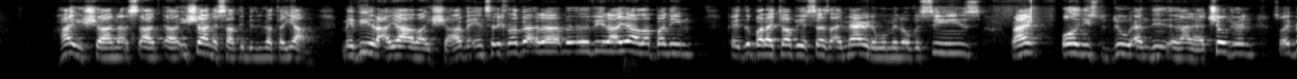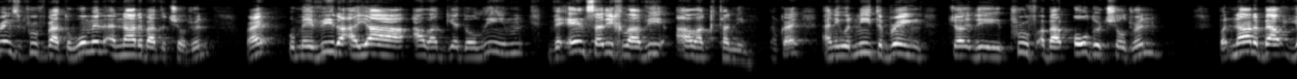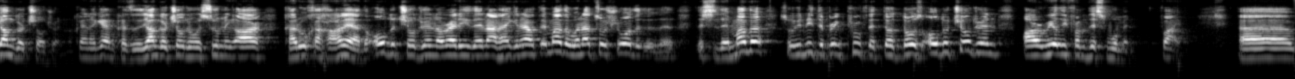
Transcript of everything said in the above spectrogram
האישה נסעתי במדינת הים, מביא ראיה על האישה ואין צריך להביא ראיה על הבנים. Okay, the Baraitavia says, I married a woman overseas, right? All he needs to do, and, the, and I had children, so he brings the proof about the woman and not about the children right? ומביא ראיה על הגדולים ואין צריך להביא על הקטנים, okay? And he would need to bring the proof about older children, but not about younger children, okay? And again, because the younger children we're assuming are karuch The older children already, they're not hanging out with their mother. We're not so sure that this is their mother, so we need to bring proof that those older children are really from this woman. Fine. Uh,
